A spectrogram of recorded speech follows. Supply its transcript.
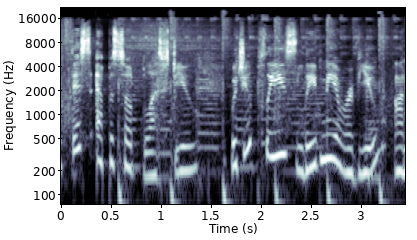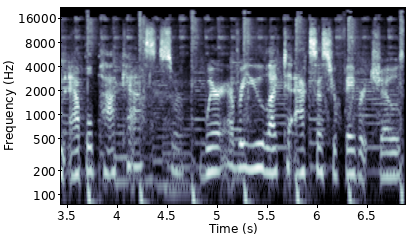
If this episode blessed you, would you please leave me a review on Apple Podcasts or wherever you like to access your favorite shows?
